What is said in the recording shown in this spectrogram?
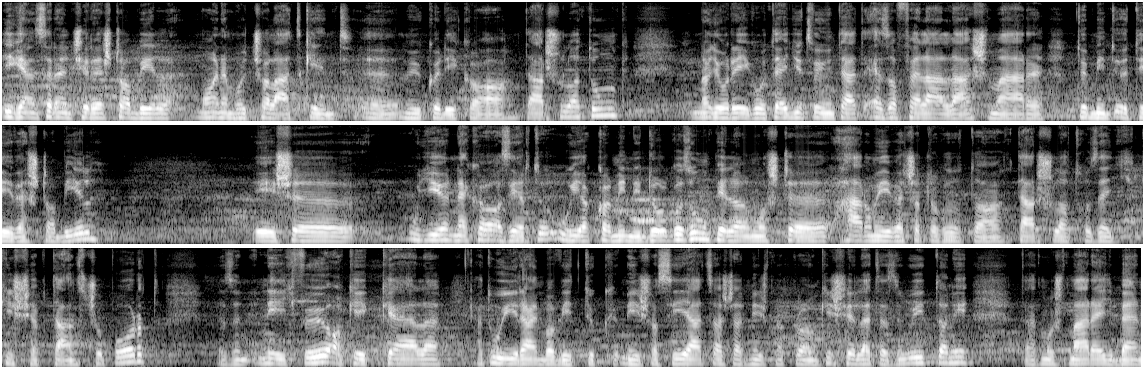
Igen, szerencsére stabil, majdnem, hogy családként működik a társulatunk. Nagyon régóta együtt vagyunk, tehát ez a felállás már több mint öt éve stabil, és úgy jönnek azért újakkal mindig dolgozunk, például most három éve csatlakozott a társulathoz egy kisebb tánccsoport, ez négy fő, akikkel hát új irányba vittük mi is a színjátszást, tehát mi is megpróbálunk kísérletezni, újítani, tehát most már egyben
